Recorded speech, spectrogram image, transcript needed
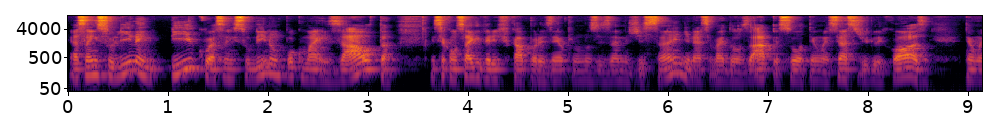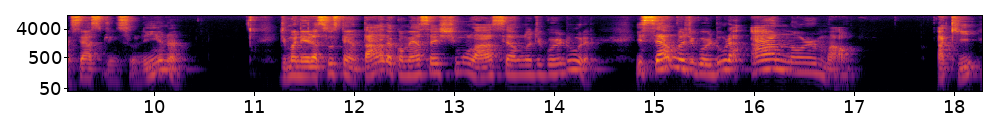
Essa insulina em pico, essa insulina um pouco mais alta, e você consegue verificar, por exemplo, nos exames de sangue, né? Você vai dosar, a pessoa tem um excesso de glicose, tem um excesso de insulina, de maneira sustentada, começa a estimular a célula de gordura. E célula de gordura anormal. Aqui,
